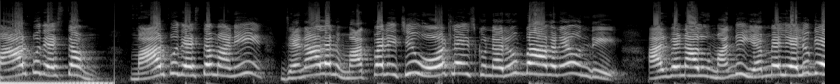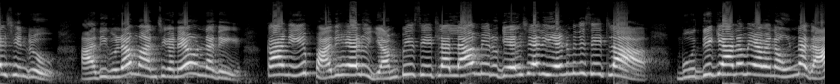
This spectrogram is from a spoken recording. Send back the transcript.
మార్పు తెస్తాం. మార్పు తెస్తామని జనాలను మత్పరిచి ఓట్లు వేసుకున్నారు బాగానే ఉంది. అరవై నాలుగు మంది ఎమ్మెల్యేలు గెలిచిండ్రు. అది కూడా మంచిగానే ఉన్నది. కానీ పదిహేడు ఎంపీ సీట్లల్లా మీరు గెలిచేది ఎనిమిది సీట్ల. బుద్ధి జ్ఞానం ఏమైనా ఉన్నదా?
